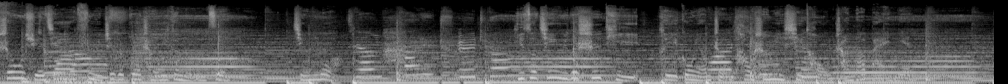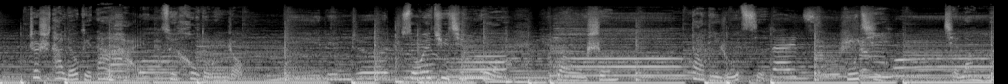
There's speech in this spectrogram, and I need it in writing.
生物学家赋予这个过程一个名字——经络。一座鲸鱼的尸体。可以供养整套生命系统长达百年，这是他留给大海最后的温柔。所谓聚经络，万物生，大抵如此，孤寂且浪漫。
